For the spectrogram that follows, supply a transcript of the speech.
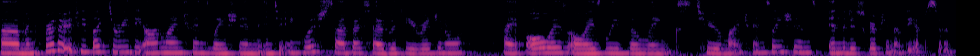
Um, and further, if you'd like to read the online translation into English side by side with the original, I always, always leave the links to my translations in the description of the episode.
